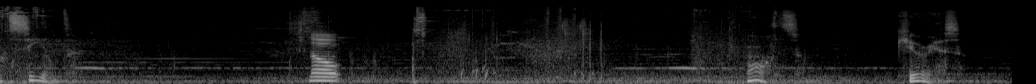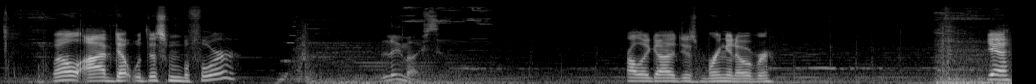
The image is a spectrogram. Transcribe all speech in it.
It's sealed. No. Moths. Curious. Well, I've dealt with this one before. Lumos. Probably gotta just bring it over. Yeah.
